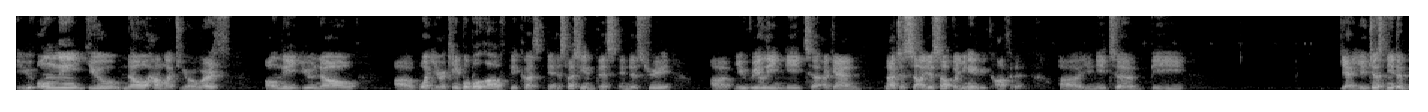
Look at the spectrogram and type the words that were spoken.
you only you know how much you're worth. Only you know uh, what you're capable of because, especially in this industry, uh, you really need to again not just sell yourself, but you need to be confident. Uh, you need to be, yeah, you just need to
